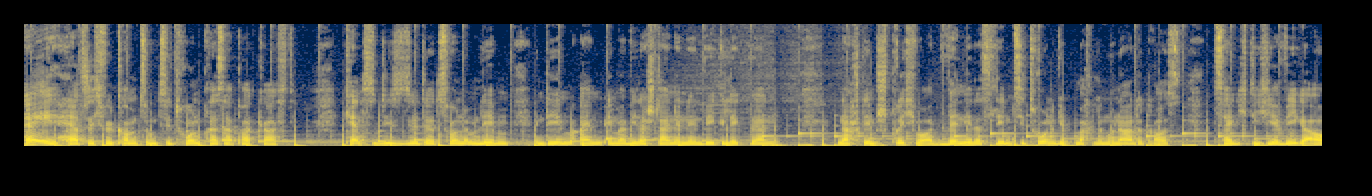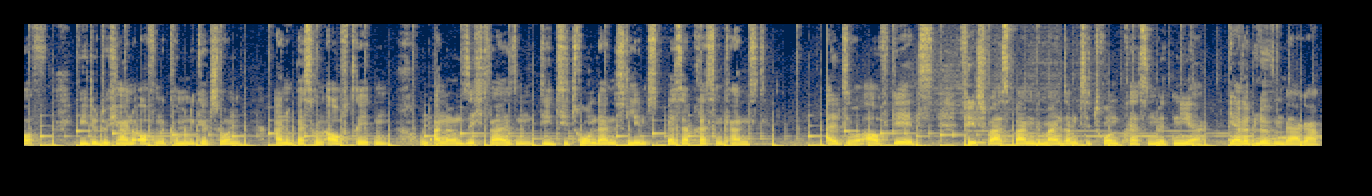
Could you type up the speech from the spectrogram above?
Hey, herzlich willkommen zum Zitronenpresser Podcast. Kennst du diese Situation im Leben, in denen einem immer wieder Steine in den Weg gelegt werden? Nach dem Sprichwort, wenn dir das Leben Zitronen gibt, mach Limonade draus, zeige ich dir hier Wege auf, wie du durch eine offene Kommunikation, einem besseren Auftreten und anderen Sichtweisen die Zitronen deines Lebens besser pressen kannst. Also, auf geht's. Viel Spaß beim gemeinsamen Zitronenpressen mit mir, Gerrit Löwenberger.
